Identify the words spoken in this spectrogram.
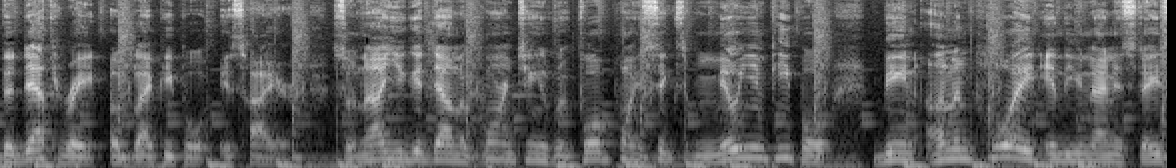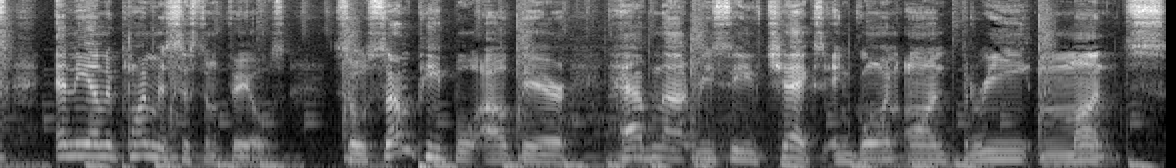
the death rate of black people is higher. So now you get down to quarantines with 4.6 million people being unemployed in the United States and the unemployment system fails. So some people out there have not received checks and going on three months.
